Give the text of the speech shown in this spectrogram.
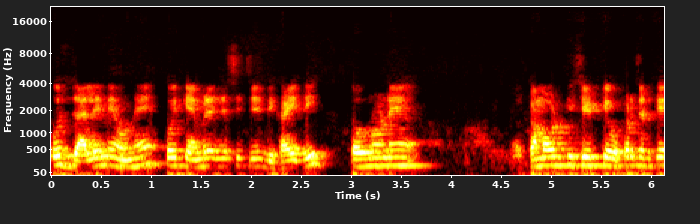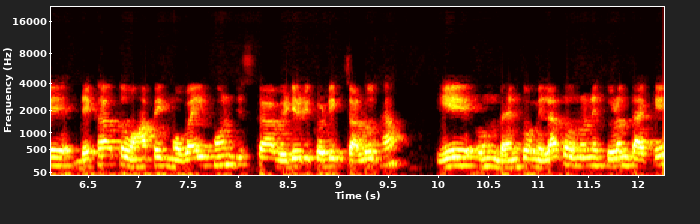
उस जाली में उन्हें कोई कैमरे जैसी चीज दिखाई दी तो उन्होंने कमोड की सीट के ऊपर चढ़ के देखा तो वहां पे एक मोबाइल फोन जिसका वीडियो रिकॉर्डिंग चालू था ये उन बहन को मिला तो उन्होंने तुरंत आके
